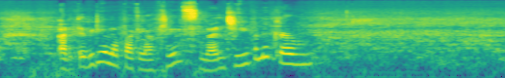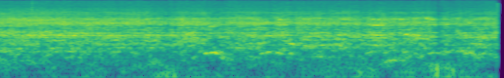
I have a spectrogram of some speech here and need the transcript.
அடுத்த வீடியோவில் பார்க்கலாம் ஃப்ரெண்ட்ஸ் நன்றி வணக்கம்.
